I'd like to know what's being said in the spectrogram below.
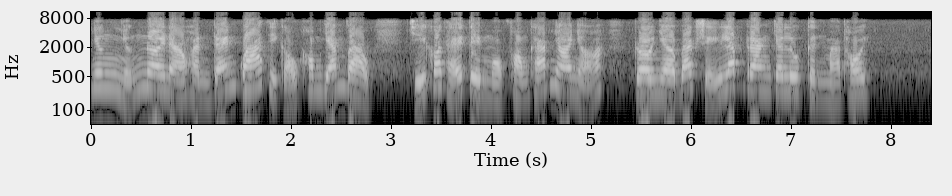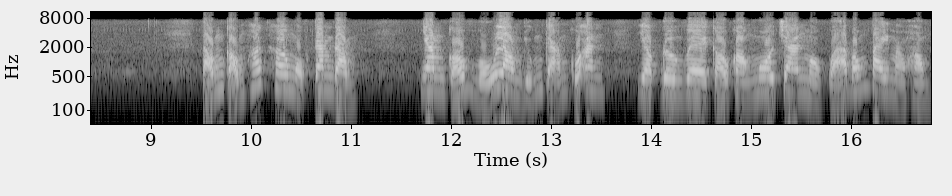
nhưng những nơi nào hoành tráng quá thì cậu không dám vào, chỉ có thể tìm một phòng khám nho nhỏ, rồi nhờ bác sĩ lắp răng cho Lưu Kình mà thôi. Tổng cộng hết hơn 100 đồng. Nhằm cổ vũ lòng dũng cảm của anh, dọc đường về cậu còn mua cho anh một quả bóng bay màu hồng.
